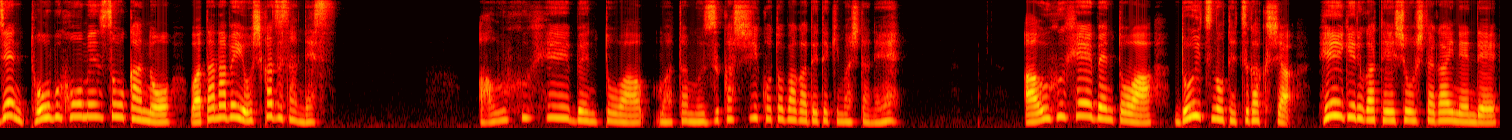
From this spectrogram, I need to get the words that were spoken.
前東部方面総監の渡辺義和さんです。アウフヘーベンとはまた難しい言葉が出てきましたね。アウフヘーベンとはドイツの哲学者ヘーゲルが提唱した概念で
